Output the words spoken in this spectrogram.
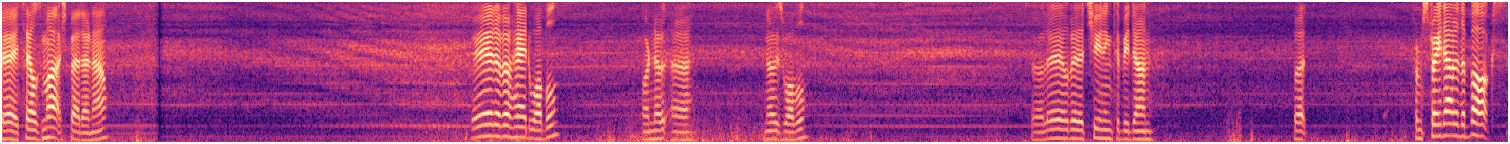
Okay, tail's much better now. Bit of a head wobble or no, uh, nose wobble. So a little bit of tuning to be done. But from straight out of the box,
